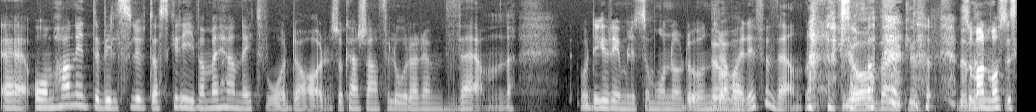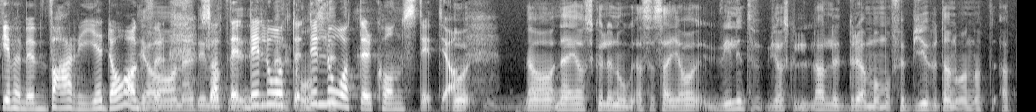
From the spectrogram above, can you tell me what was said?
Eh, och om han inte vill sluta skriva med henne i två dagar så kanske han förlorar en vän. Och det är ju rimligt som hon då undrar, Ja. vad är det för vän? Liksom. Ja, verkligen. Nej, Som men- man måste skriva med varje dag. Ja, för. nej, det så låter det, det, låter, det konstigt. låter konstigt. Ja. Och, ja, nej, jag skulle nog, alltså, så här, jag vill inte, jag skulle aldrig drömma om att förbjuda någon att, att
